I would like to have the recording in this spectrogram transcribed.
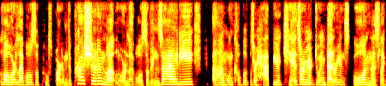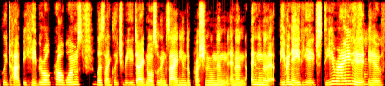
lower levels of postpartum depression, lower levels of anxiety. Um, when couples are happier, kids are doing better in school and less likely to have behavioral problems, less likely to be diagnosed with anxiety and depression and and, and even ADHD, right? Mm-hmm. If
